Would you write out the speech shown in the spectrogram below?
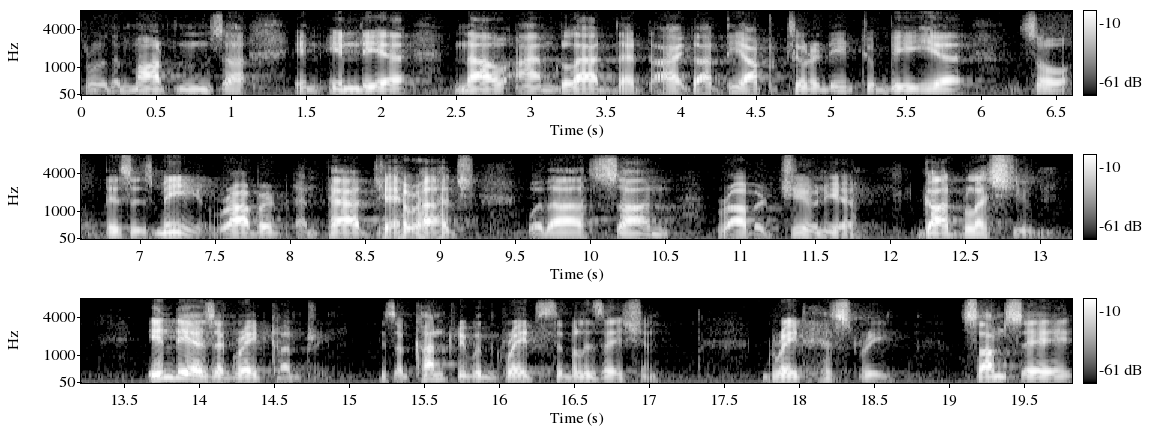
through the Martins uh, in India. Now I'm glad that I got the opportunity to be here. So this is me, Robert and Pat Jairaj, with our son, Robert Jr. God bless you. India is a great country. It's a country with great civilization, great history. Some say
